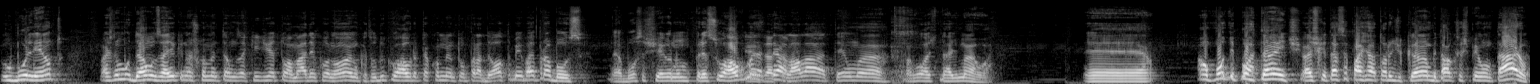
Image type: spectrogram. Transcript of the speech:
turbulento, mas não mudamos aí o que nós comentamos aqui de retomada econômica, tudo que o Aura até comentou para a dólar também vai para a Bolsa. A Bolsa chega num preço-alvo, mas Exatamente. até lá ela tem uma, uma volatilidade maior. É... um ponto importante, acho que tá essa parte relatório de câmbio e tal que vocês perguntaram,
